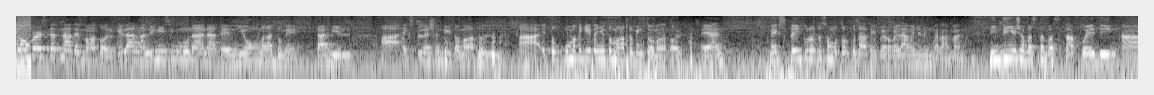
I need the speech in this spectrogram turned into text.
So, first step natin mga tol, kailangan linisin muna natin yung mga dumi dahil ah, explanation dito mga tol. Ah, ito kung makikita niyo itong mga duming to mga tol. Ayan. Na-explain ko na to sa motor ko dati pero kailangan niyo ring malaman. Hindi niyo siya basta-basta pwedeng ah,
